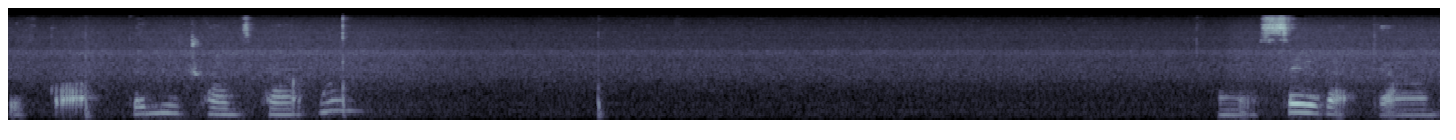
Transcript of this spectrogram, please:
We've got the new transparent one. I'm going to save that down.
